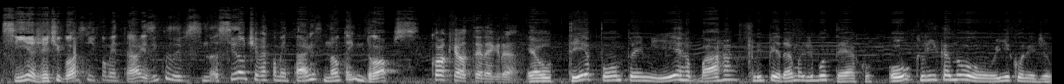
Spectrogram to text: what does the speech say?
Sim, a gente gosta de comentários. Inclusive, se não, se não tiver comentários, não tem drops. Qual que é o Telegram? É o t.me barra fliperama de boteco. Ou clica no ícone de-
